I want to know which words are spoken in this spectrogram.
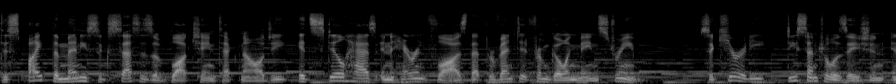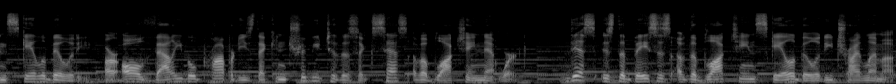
Despite the many successes of blockchain technology, it still has inherent flaws that prevent it from going mainstream. Security, decentralization, and scalability are all valuable properties that contribute to the success of a blockchain network. This is the basis of the blockchain scalability trilemma,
